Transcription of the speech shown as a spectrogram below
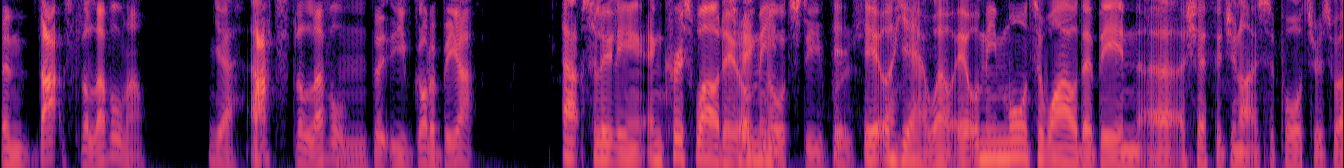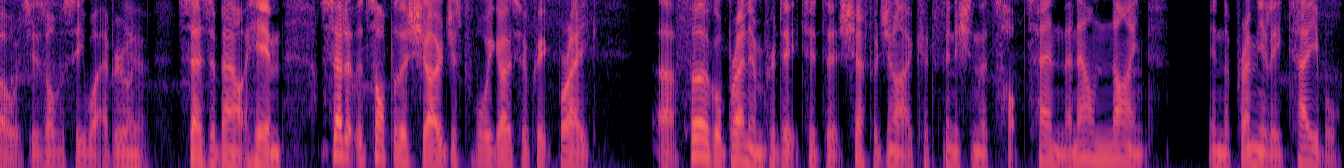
and that's the level now. yeah, That's the level Mm. that you've got to be at. absolutely. And Chris Wilder, it'll mean, note, Steve Bruce. It, will yeah, well, it'll mean more to Wilder being uh, a Sheffield United supporter as well, which is obviously what everyone Yeah. says about him. Said at the top of the show, just before we go to a quick break, uh, Fergal Brennan predicted that Sheffield United could finish in the top 10. They're now ninth in the Premier League table.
